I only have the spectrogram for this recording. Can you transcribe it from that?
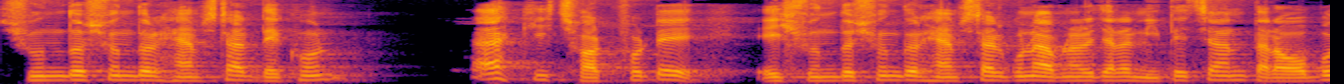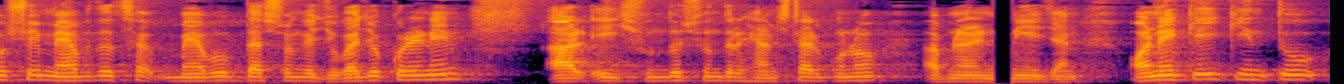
সুন্দর সুন্দর হ্যামস্টার দেখুন। কি ছটফটে? এই সুন্দর সুন্দর হ্যামস্টারগুলো আপনারা যারা নিতে চান, তারা অবশ্যই মেহবুবদার সা- মেহবুবদার সঙ্গে যোগাযোগ করে নিন আর এই সুন্দর সুন্দর হ্যামস্টারগুলো আপনারা নিয়ে যান। অনেকেই কিন্তু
